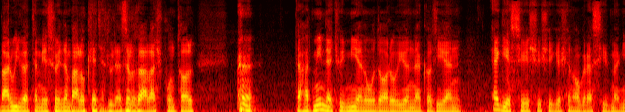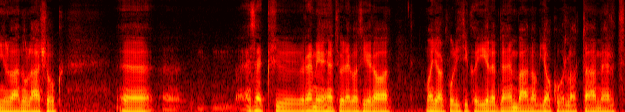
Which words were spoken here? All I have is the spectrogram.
Bár úgy vettem észre, hogy nem állok egyedül ezzel az állásponttal. Tehát mindegy, hogy milyen oldalról jönnek az ilyen egész szélsőségesen agresszív megnyilvánulások, ezek remélhetőleg azért a magyar politikai életben nem válnak gyakorlattá, mert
